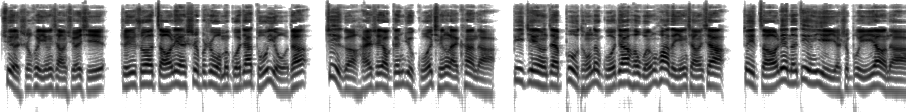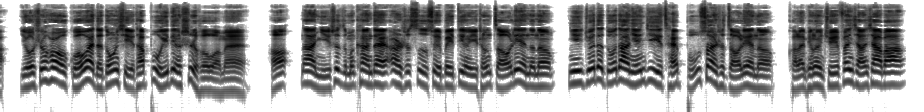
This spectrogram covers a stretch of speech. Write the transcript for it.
确实会影响学习。至于说早恋是不是我们国家独有的，这个还是要根据国情来看的。毕竟在不同的国家和文化的影响下，对早恋的定义也是不一样的。有时候国外的东西它不一定适合我们。好，那你是怎么看待二十四岁被定义成早恋的呢？你觉得多大年纪才不算是早恋呢？快来评论区分享一下吧。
